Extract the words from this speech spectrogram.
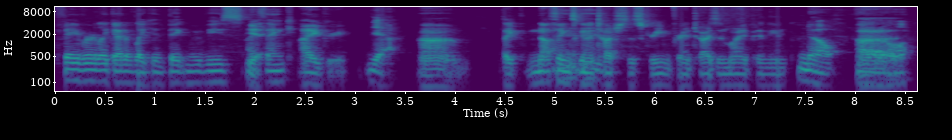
favorite like out of like his big movies. I think. I agree. Yeah. Um, like nothing's going to touch the Scream franchise, in my opinion. No. Not at Uh, all.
